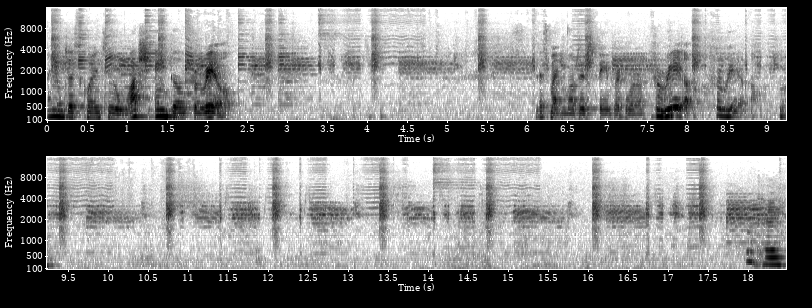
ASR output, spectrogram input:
I am just going to wash and go for real. That's my mother's favorite word. For real, for real. okay?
